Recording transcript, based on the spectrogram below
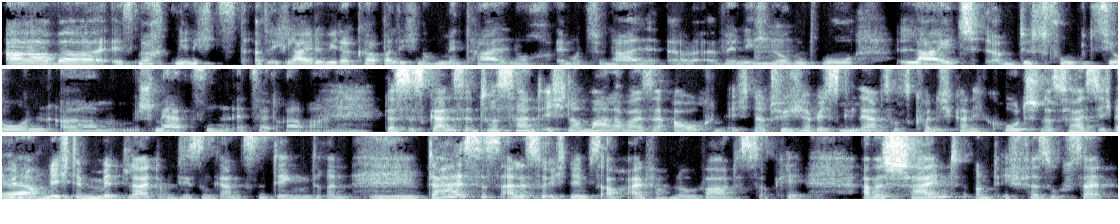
Aber es macht mir nichts. Also ich leide weder körperlich noch mental noch emotional, äh, wenn ich mhm. irgendwo Leid, äh, Dysfunktion, ähm, Schmerzen etc. wahrnehme. Das ist ganz interessant. Ich normalerweise auch nicht. Natürlich habe ich es mhm. gelernt, sonst könnte ich gar nicht coachen. Das heißt, ich bin ja. auch nicht im Mitleid und diesen ganzen Dingen drin. Mhm. Da ist es alles so, ich nehme es auch einfach nur wahr, das ist okay. Aber es scheint, und ich versuche seit,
